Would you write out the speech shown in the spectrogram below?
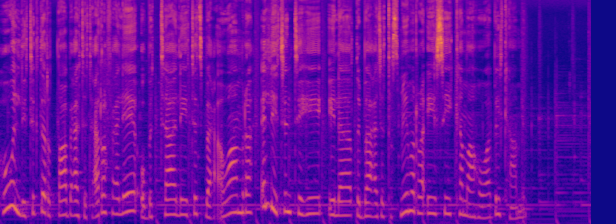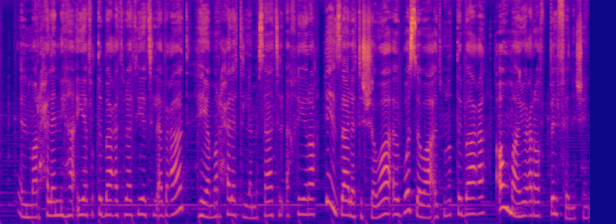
هو اللي تقدر الطابعة تتعرف عليه وبالتالي تتبع أوامره اللي تنتهي إلى طباعة التصميم الرئيسي كما هو بالكامل. المرحلة النهائية في الطباعة ثلاثية الأبعاد هي مرحلة اللمسات الأخيرة لإزالة الشوائب والزوائد من الطباعة أو ما يعرف بال finishing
